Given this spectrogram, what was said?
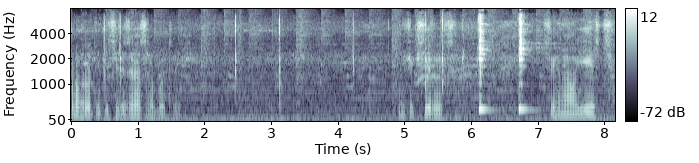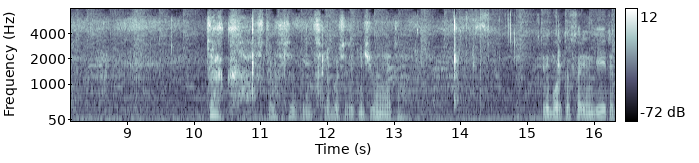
Поворотники через раз работают. Не фиксируется. Сигнал есть. Так, что все, в принципе, больше тут ничего нету. Приборка фаренгейтов.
